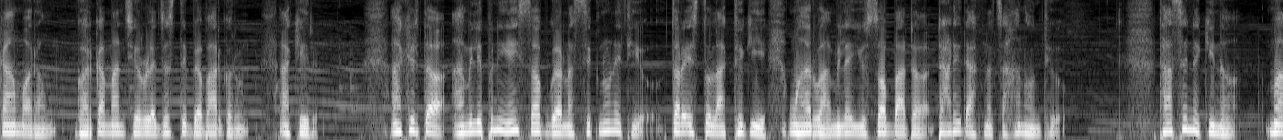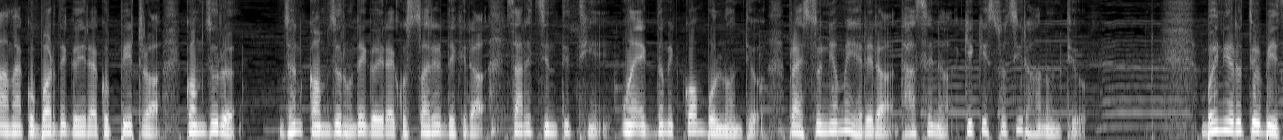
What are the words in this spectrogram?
काम अराउन् घरका मान्छेहरूलाई जस्तै व्यवहार गरून्। आखिर आखिर त हामीले पनि यही सब गर्न सिक्नु नै थियो तर यस्तो लाग्थ्यो कि उहाँहरू हामीलाई यो सबबाट टाढै राख्न चाहनुहुन्थ्यो। थाहा छैन किन म आमाको बढ्दै गइरहेको पेट र कमजोर झन् कमजोर हुँदै गइरहेको शरीर देखेर साह्रै चिन्तित थिएँ। उहाँ एकदमै कम बोल्नुहुन्थ्यो। प्राय शून्यमै हेरेर थाहा छैन के के सोचिरहनुहुन्थ्यो। बहिनीहरू त्यो बिच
